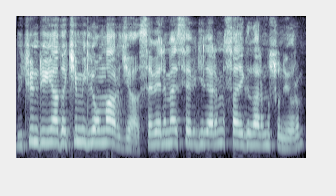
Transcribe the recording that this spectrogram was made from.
Bütün dünyadaki milyonlarca sevenime sevgilerimi saygılarımı sunuyorum.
